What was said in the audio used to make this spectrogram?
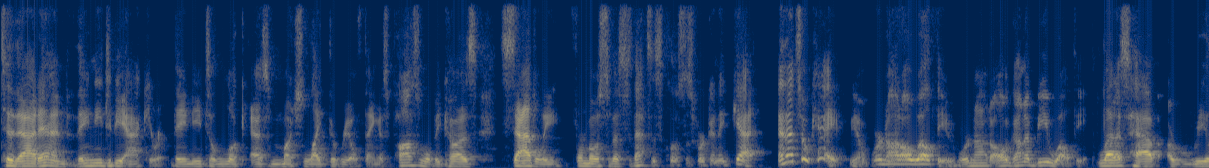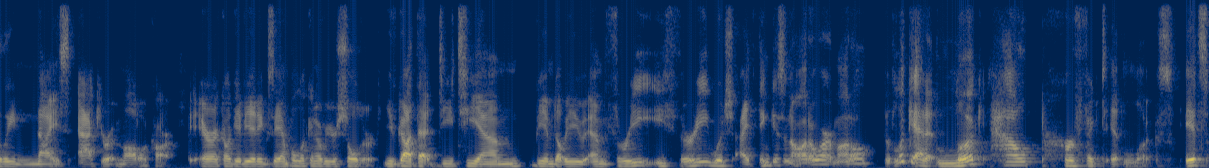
To that end, they need to be accurate. They need to look as much like the real thing as possible because sadly, for most of us, that's as close as we're going to get. And that's okay. You know, we're not all wealthy. We're not all going to be wealthy. Let us have a really nice, accurate model car. Eric, I'll give you an example looking over your shoulder. You've got that DTM BMW M3 E30, which I think is an AutoArt model. But look at it. Look how perfect it looks. It's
